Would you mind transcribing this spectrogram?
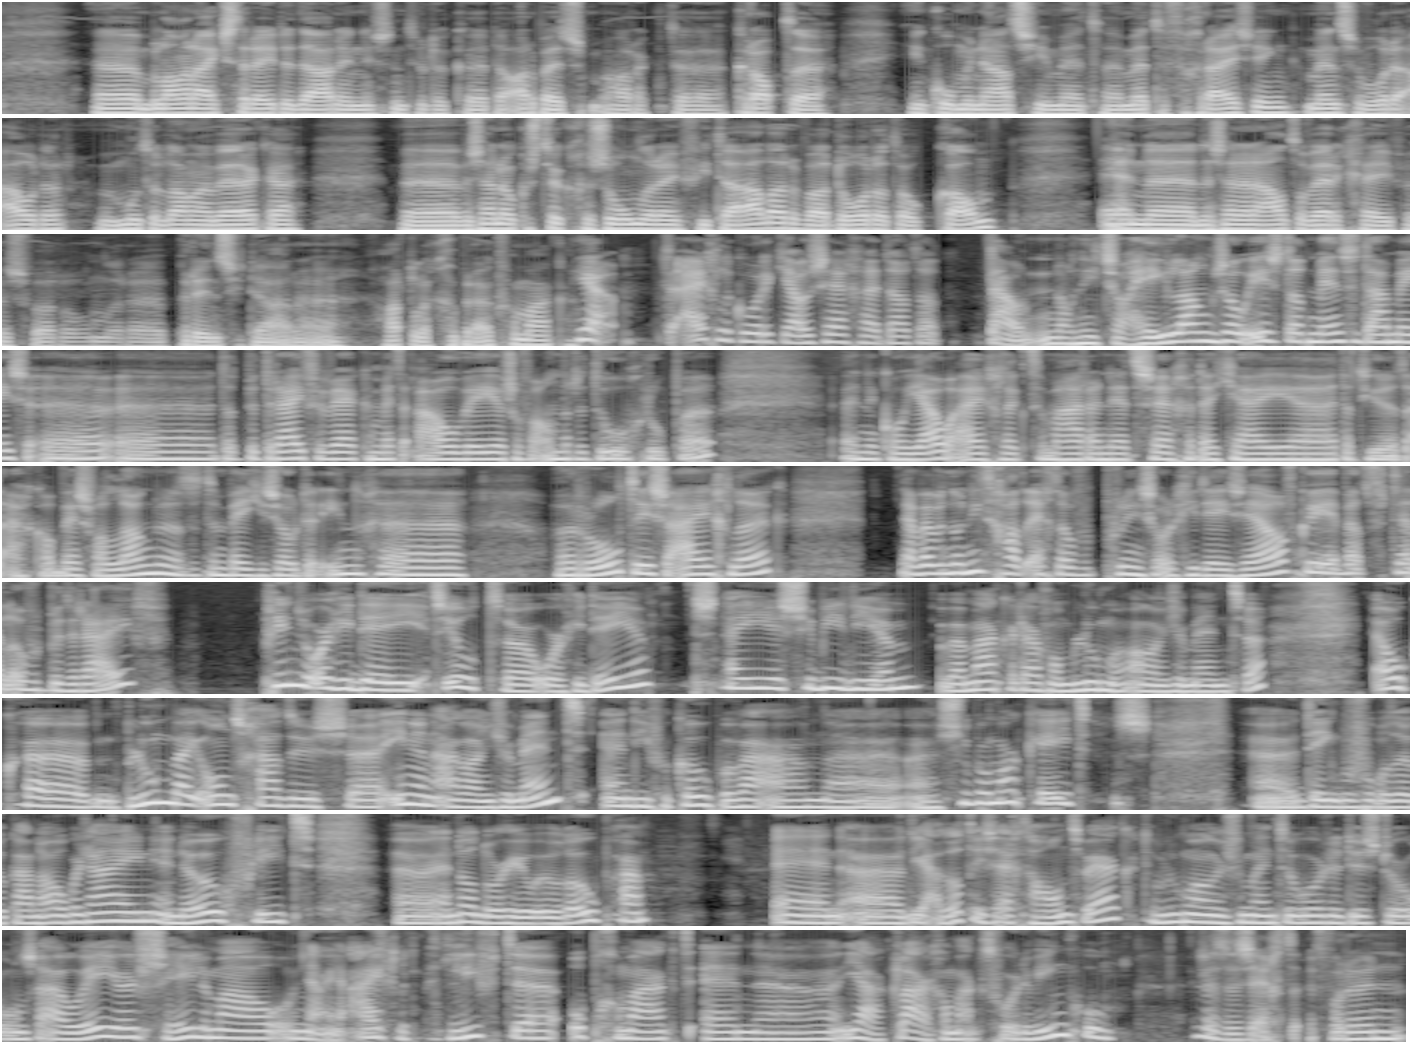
Uh, belangrijkste reden daarin is natuurlijk de arbeidsmarktkrapte in combinatie met, met de vergrijzing. Mensen worden ouder, we moeten langer werken. we zijn ook een stuk gezonder en vitaler, waardoor het ook kan. En er zijn een aantal werkgevers, waaronder Prins, die daar hartelijk gebruik van maken. Ja, dus eigenlijk hoor ik jou zeggen dat dat nou, nog niet zo heel lang zo is dat mensen daarmee, dat bedrijven werken met AOW'ers of andere doelgroepen. En ik kon jou eigenlijk, Tamara, net zeggen dat, jij, dat jullie dat eigenlijk al best wel lang doen. Dat het een beetje zo erin gerold is eigenlijk. Nou, we hebben het nog niet gehad echt over Prins Orchidee zelf. Kun je wat vertellen over het bedrijf? Prins Orchidee teelt uh, orchideeën, snij subidium. We maken daarvan bloemenarrangementen. Elke uh, bloem bij ons gaat dus in een arrangement. En die verkopen we aan supermarktketens. denk bijvoorbeeld ook aan Albert Heijn en de Hoogvliet. en dan door heel Europa. En ja, dat is echt handwerk. De bloemarrangementen worden dus door onze AOW'ers helemaal, nou ja, eigenlijk met liefde opgemaakt en ja, klaargemaakt voor de winkel. Dat is echt voor hun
